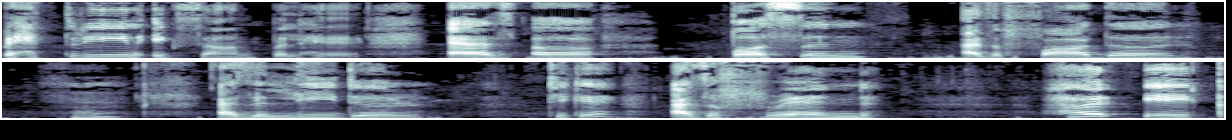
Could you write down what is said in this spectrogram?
بہترین اگزامپل ہے۔ As a person as a father as a leader ٹھیک ہے؟ ایز اے فرینڈ ہر ایک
